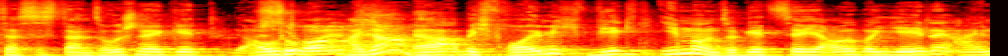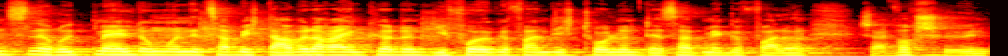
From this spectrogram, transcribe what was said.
dass es dann so schnell geht, auch Super, toll. ah ja. ja, aber ich freue mich wirklich immer und so geht es dir ja auch über jede einzelne Rückmeldung und jetzt habe ich da wieder reingehört und die Folge fand ich toll und das hat mir gefallen und ist einfach schön.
